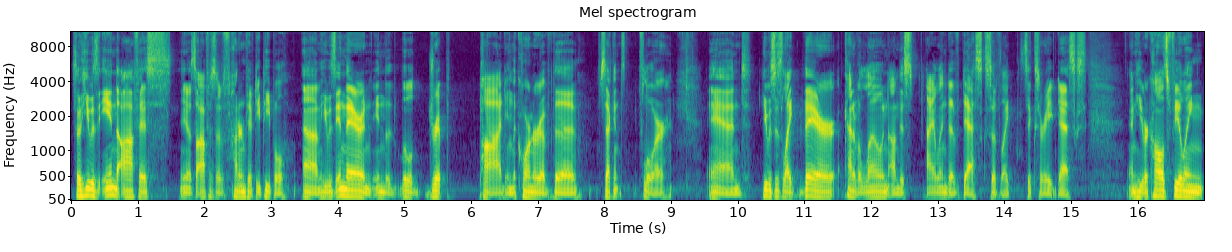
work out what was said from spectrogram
so he was in the office, you know, it's office of 150 people. Um, he was in there and in the little drip pod in the corner of the second floor. And he was just like there, kind of alone on this island of desks of like six or eight desks. And he recalls feeling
